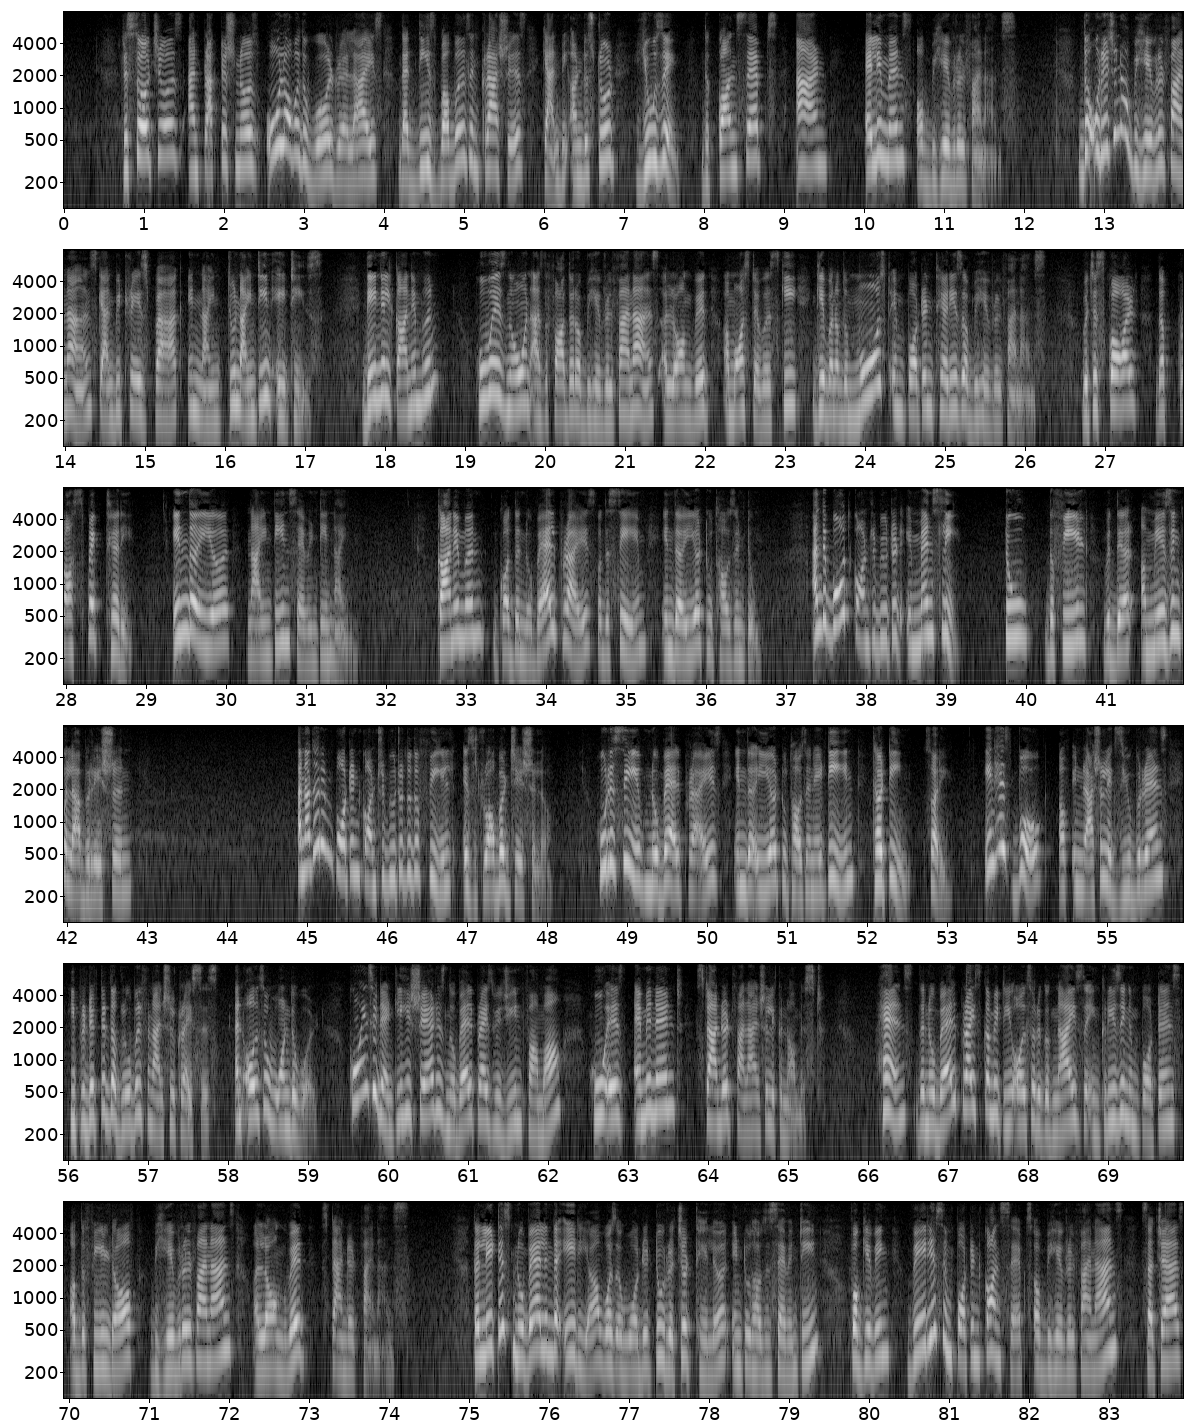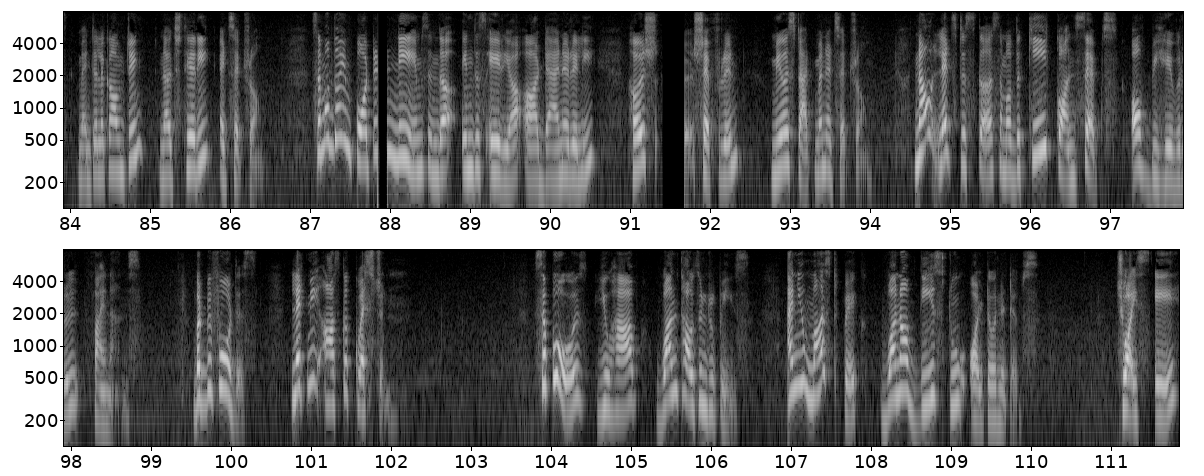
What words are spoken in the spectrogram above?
Researchers and practitioners all over the world realize that these bubbles and crashes can be understood using the concepts and elements of behavioral finance. The origin of behavioral finance can be traced back in to 1980s. Daniel Kahneman, who is known as the father of behavioral finance, along with Amos Tversky, gave one of the most important theories of behavioral finance, which is called the prospect theory in the year 1979. Kahneman got the Nobel Prize for the same in the year 2002. And they both contributed immensely to the field with their amazing collaboration. Another important contributor to the field is Robert J. Shiller, who received Nobel Prize in the year 2018 13. Sorry. In his book of Irrational Exuberance, he predicted the global financial crisis and also warned the world. Coincidentally, he shared his Nobel Prize with Eugene Fama, who is eminent standard financial economist. Hence, the Nobel Prize Committee also recognized the increasing importance of the field of behavioral finance along with standard finance. The latest Nobel in the area was awarded to Richard Thaler in 2017 for giving various important concepts of behavioral finance such as mental accounting, nudge theory, etc. Some of the important names in, the, in this area are Dan Ariely, Hersh Shefrin, Meir Statman, etc. Now let's discuss some of the key concepts of behavioral finance. But before this, let me ask a question. Suppose you have 1000 rupees and you must pick one of these two alternatives. Choice A,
